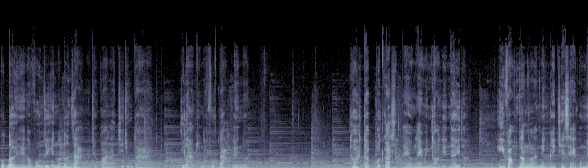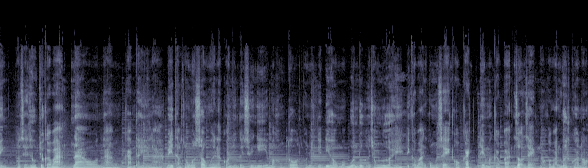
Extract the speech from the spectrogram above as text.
Cuộc đời này nó vốn dĩ nó đơn giản và chẳng qua là chỉ chúng ta cứ làm cho nó phức tạp lên thôi. Thôi, tập podcast ngày hôm nay mình nói đến đây thôi. Hy vọng rằng là những cái chia sẻ của mình nó sẽ giúp cho các bạn nào đang cảm thấy là bế tắc trong cuộc sống hay là có những cái suy nghĩ mà không tốt, có những cái điều mà buồn bực ở trong người ấy, thì các bạn cũng sẽ có cách để mà các bạn dọn dẹp nó, các bạn vượt qua nó.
